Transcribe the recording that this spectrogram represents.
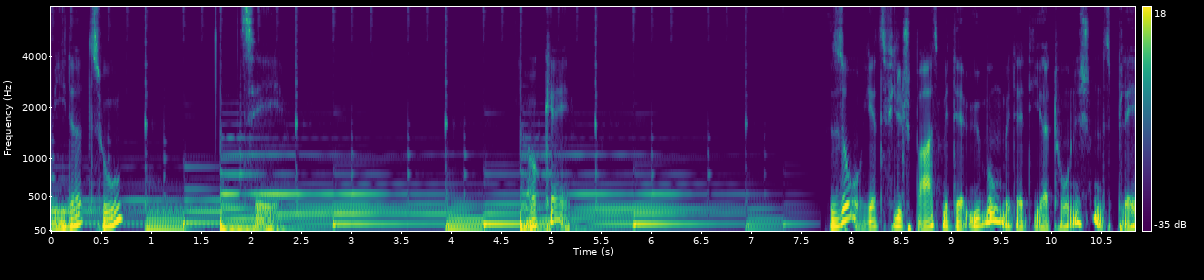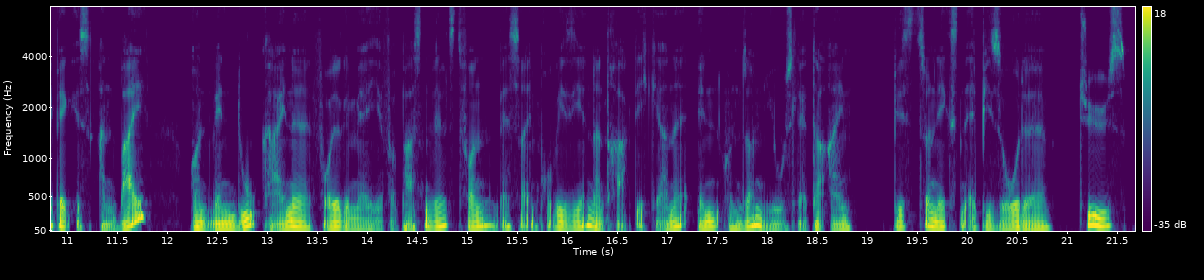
Wieder zu C. Okay. So, jetzt viel Spaß mit der Übung, mit der diatonischen. Das Playback ist anbei. Und wenn du keine Folge mehr hier verpassen willst von Besser improvisieren, dann trag dich gerne in unseren Newsletter ein. Bis zur nächsten Episode. Tschüss.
